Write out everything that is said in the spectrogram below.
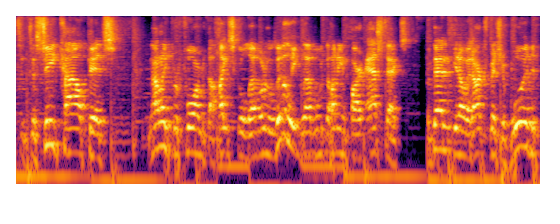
to, to see Kyle Pitts not only perform at the high school level or the little league level with the Huntington Park Aztecs, but then, you know, at Archbishop Wood,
